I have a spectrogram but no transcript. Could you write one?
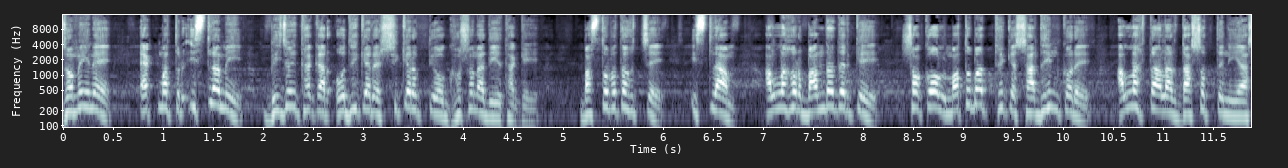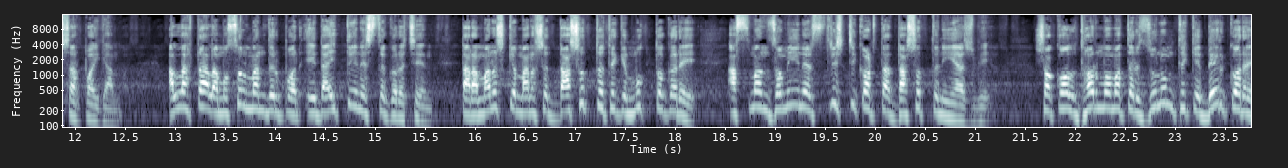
জমিনে একমাত্র ইসলামী বিজয় থাকার অধিকারের স্বীকারোক্তি ও ঘোষণা দিয়ে থাকে। বাস্তবতা হচ্ছে, ইসলাম আল্লাহর বান্দাদেরকে সকল মতবাদ থেকে স্বাধীন করে আল্লাহ তালার দাসত্বে নিয়ে আসার পয়গাম। আল্লাহ তালা মুসলমানদের উপর এই দায়িত্ব ন্যস্ত করেছেন, তারা মানুষকে মানুষের দাসত্ব থেকে মুক্ত করে আসমান জমিনের সৃষ্টিকর্তার দাসত্ব নিয়ে আসবে। সকল ধর্মমতের জুলুম থেকে বের করে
